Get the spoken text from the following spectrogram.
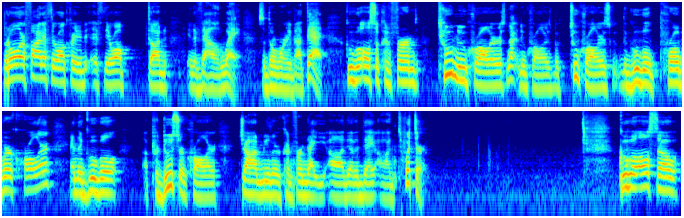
but all are fine if they're all created, if they're all done in a valid way. So don't worry about that. Google also confirmed two new crawlers, not new crawlers, but two crawlers, the Google Prober crawler and the Google producer crawler. John Mueller confirmed that uh, the other day on Twitter. Google also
